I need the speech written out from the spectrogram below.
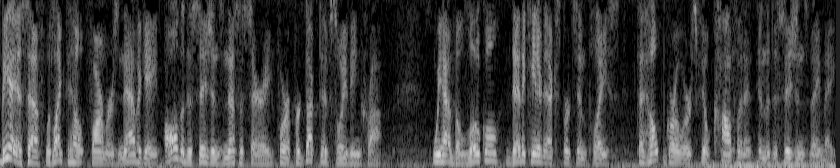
BASF would like to help farmers navigate all the decisions necessary for a productive soybean crop. We have the local, dedicated experts in place to help growers feel confident in the decisions they make.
